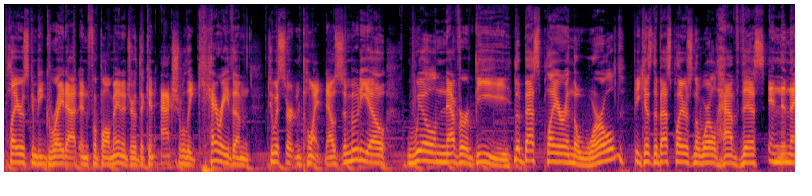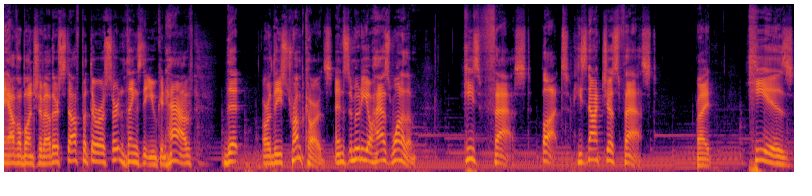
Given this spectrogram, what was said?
players can be great at in Football Manager that can actually carry them to a certain point. Now, Zamudio will never be the best player in the world because the best players in the world have this and then they have a bunch of other stuff, but there are certain things that you can have that are these trump cards, and Zamudio has one of them. He's fast, but he's not just fast right? He is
